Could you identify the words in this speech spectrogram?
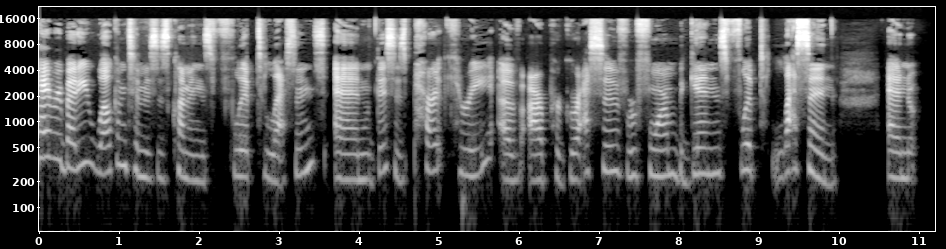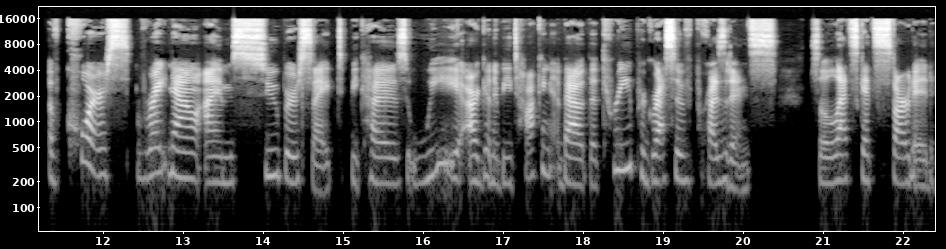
Hey everybody, welcome to Mrs. Clemens Flipped Lessons, and this is part three of our Progressive Reform Begins Flipped lesson. And of course, right now I'm super psyched because we are going to be talking about the three progressive presidents. So let's get started.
